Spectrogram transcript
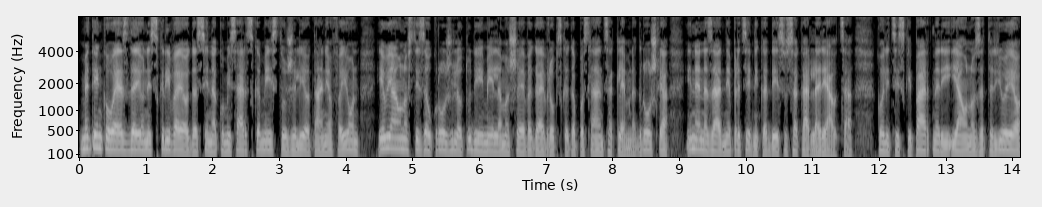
Medtem ko v SD-ju ne skrivajo, da si na komisarskem mestu želijo Tanja Fajon, je v javnosti zaokrožilo tudi ime Lamaševega evropskega poslanca Klemna Grošlja in ne nazadnje predsednika Desusa Karla Rjavca. Koalicijski partnerji javno zatrjujejo,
